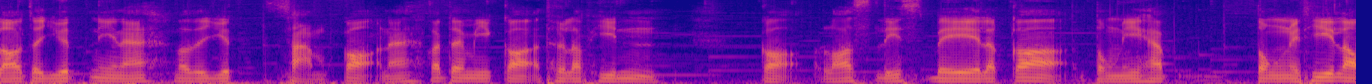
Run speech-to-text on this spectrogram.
เราจะยึดนี่นะ เราจะยึด 3 เกาะนะ ก็จะมีเกาะเทอร์ลพิน เกาะลอสลิสเบย์แล้วก็ตรงนี้ครับ ตรงในที่เรา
